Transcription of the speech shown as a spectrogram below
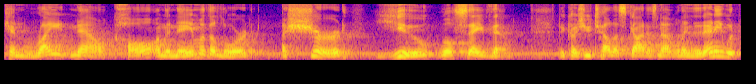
can right now call on the name of the Lord, assured you will save them. Because you tell us God is not willing that any would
